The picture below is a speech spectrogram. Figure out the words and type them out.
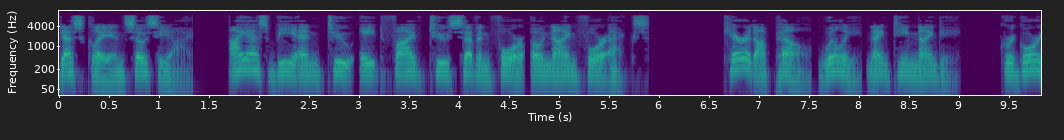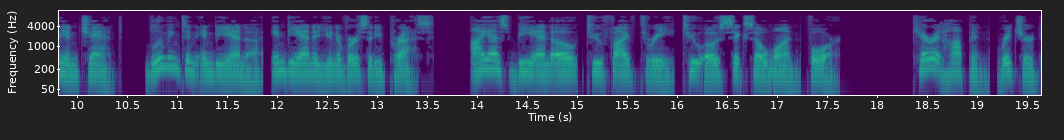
Desclée and Socii. ISBN 2-85274-094-X. Carrot Apel, Willi 1990. Gregorian Chant. Bloomington, Indiana, Indiana University Press. ISBN 0-253-20601-4. Carrot Hoppin, Richard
